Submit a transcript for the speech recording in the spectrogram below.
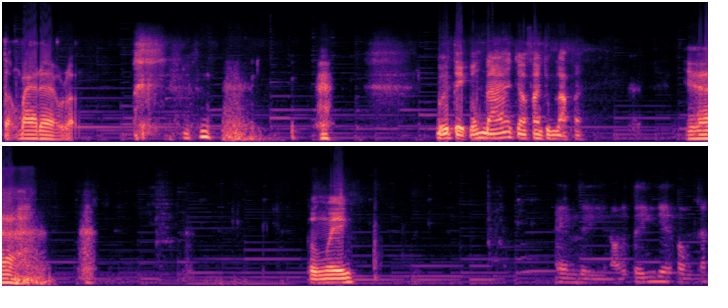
tận ba đều lận. Bữa tiệc bóng đá cho fan trung lập à yeah còn nguyên? Em thì nổi tiếng với phong cách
